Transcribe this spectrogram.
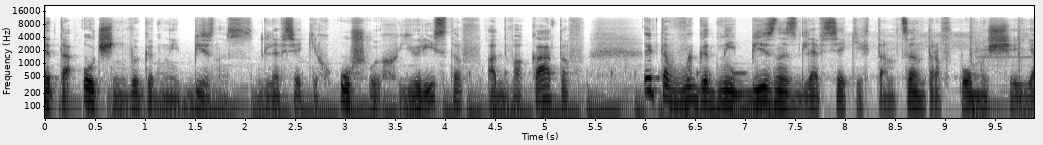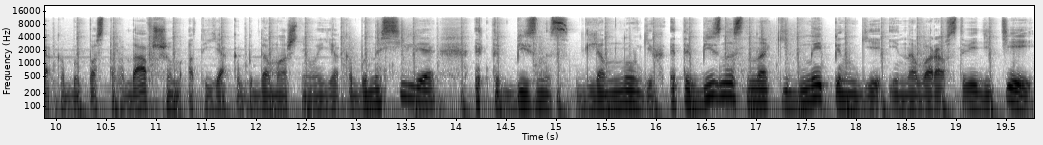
Это очень выгодный бизнес для всяких ушлых юристов, адвокатов, это выгодный бизнес для всяких там центров помощи якобы пострадавшим от якобы домашнего якобы насилия. Это бизнес для многих. Это бизнес на киднеппинге и на воровстве детей.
